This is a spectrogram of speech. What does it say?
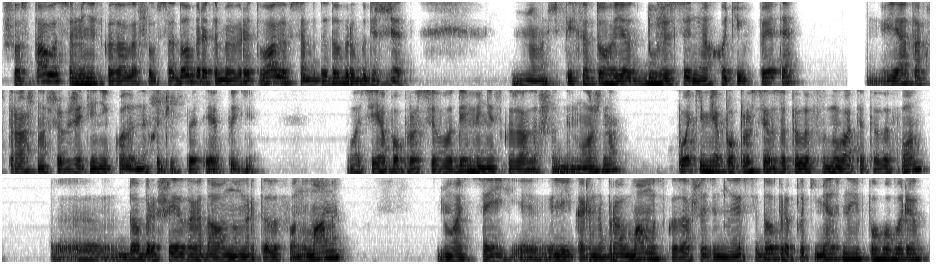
що сталося. Мені сказали, що все добре, тебе врятували, все буде добре, будеш жити. Ну, ось. Після того я дуже сильно хотів пити. Я так страшно, що в житті ніколи не хотів пити, як тоді. Ось я попросив води, мені сказали, що не можна. Потім я попросив зателефонувати телефон. Е, Добре, що я згадав номер телефону мами. Ось цей е, лікар набрав маму, сказав, що зі мною все добре. Потім я з нею поговорив.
